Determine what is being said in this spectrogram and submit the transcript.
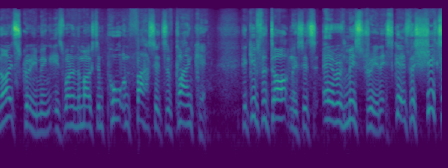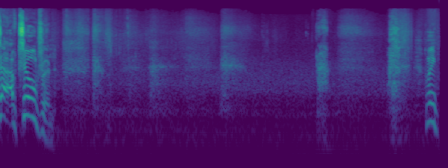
Night screaming is one of the most important facets of clanking. It gives the darkness its air of mystery and it scares the shit out of children. I mean,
